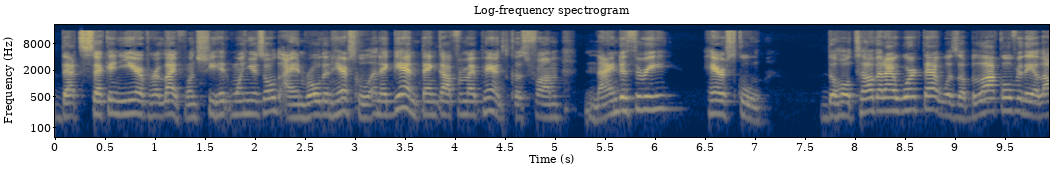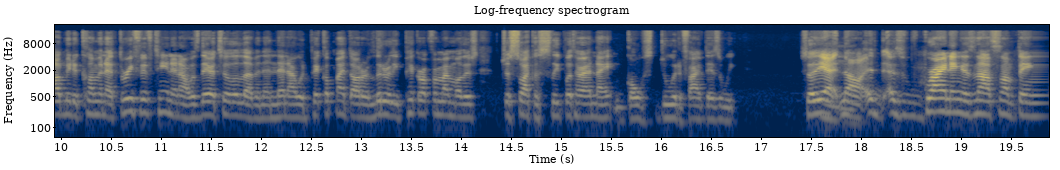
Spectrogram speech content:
that second year of her life, once she hit one years old, I enrolled in hair school. And again, thank God for my parents, because from nine to three, hair school, the hotel that I worked at was a block over. They allowed me to come in at 3:15 and I was there till 11 and then I would pick up my daughter, literally pick her up from my mother's just so I could sleep with her at night and go do it 5 days a week. So yeah, mm-hmm. no, it, as grinding is not something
